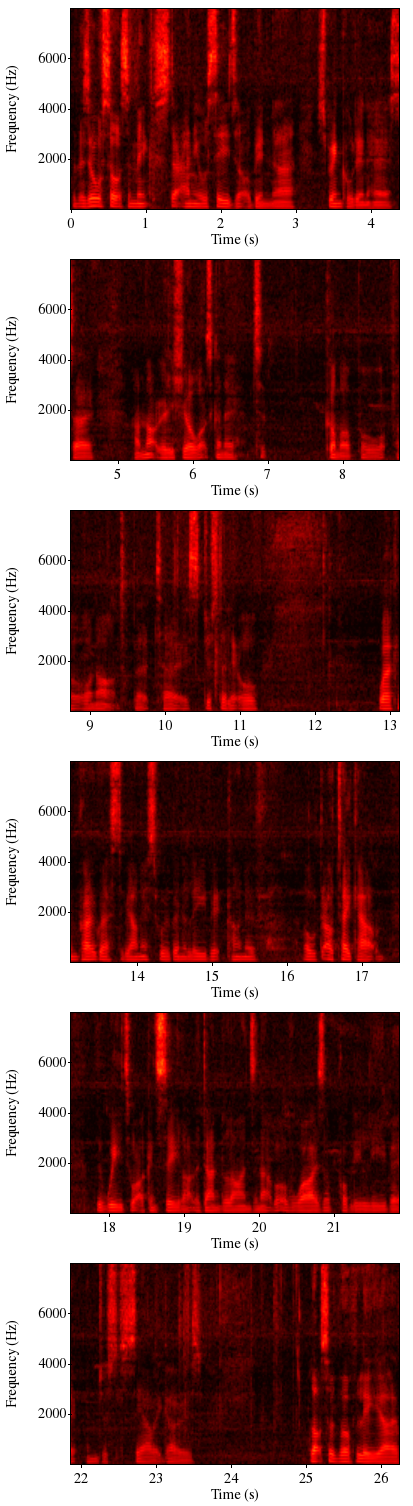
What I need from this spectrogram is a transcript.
But there's all sorts of mixed annual seeds that have been uh, sprinkled in here, so I'm not really sure what's going to come up or, or not, but uh, it's just a little work in progress to be honest. We're going to leave it kind of, I'll, I'll take out the weeds what I can see like the dandelions and that, but otherwise I'll probably leave it and just see how it goes. Lots of lovely uh,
